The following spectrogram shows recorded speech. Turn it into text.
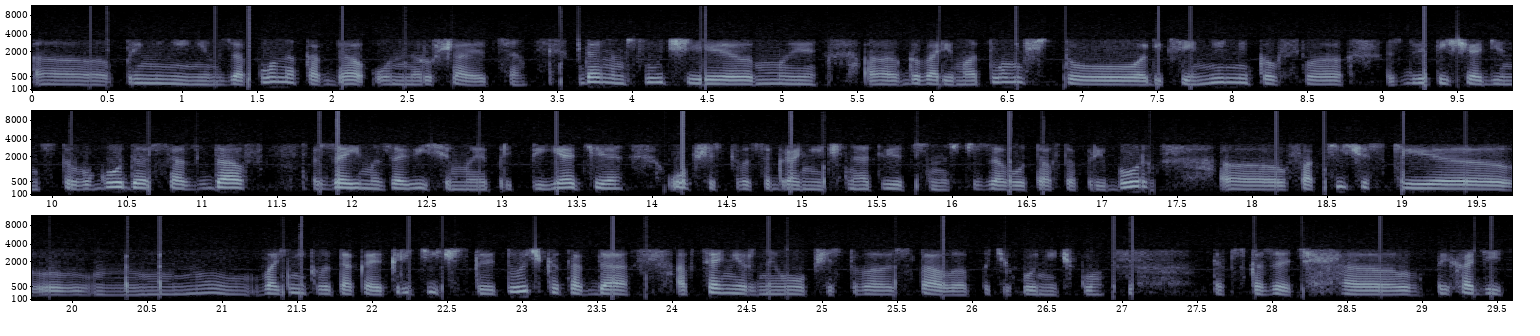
э, применением закона, когда он нарушается. В данном случае мы э, говорим о том, что Алексей Мельников э, с 2011 года, создав взаимозависимое предприятие, общество с ограниченной ответственностью завод «Автоприбор», э, фактически э, возникла такая критическая точка, когда акционерное общество стало потихонечку так сказать, э, приходить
